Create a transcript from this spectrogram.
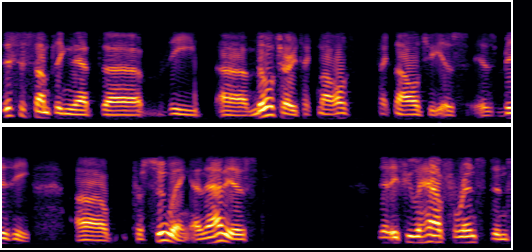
this is something that uh, the uh, military technolo- technology is is busy uh, pursuing, and that is that if you have, for instance,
